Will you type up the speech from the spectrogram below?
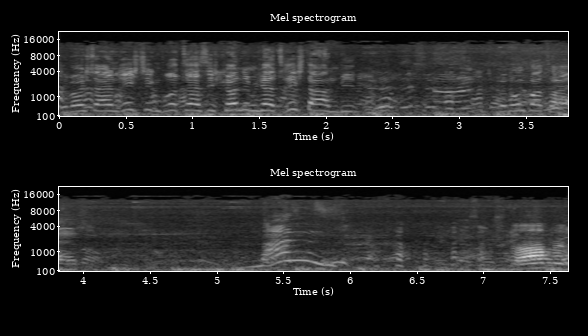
Sie möchte einen richtigen Prozess, ich könnte mich als Richter anbieten. Ich bin unparteiisch. Mann! Damit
